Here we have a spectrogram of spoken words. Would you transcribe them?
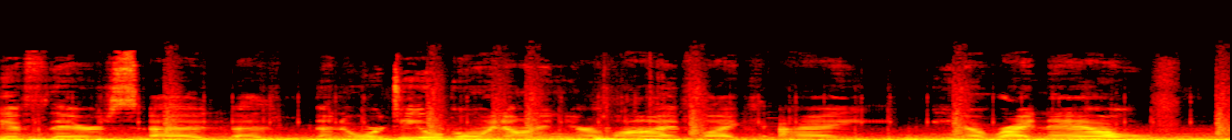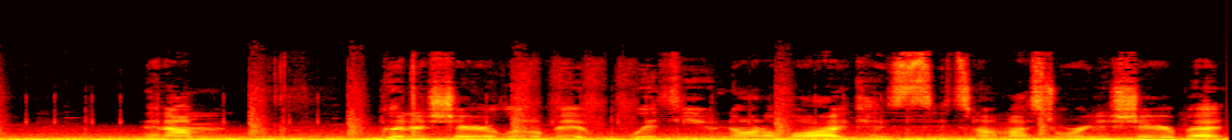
if there's a, a, an ordeal going on in your life, like I, you know, right now, and I'm going to share a little bit with you, not a lot because it's not my story to share, but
